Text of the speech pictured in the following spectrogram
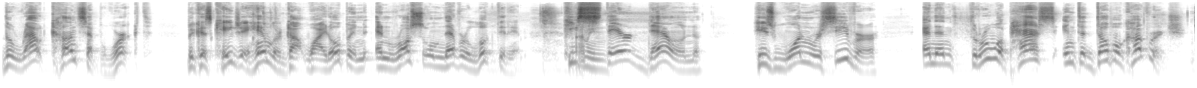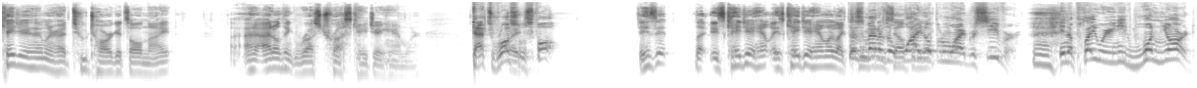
The route concept worked because KJ Hamler got wide open and Russell never looked at him. He stared down his one receiver and then threw a pass into double coverage. KJ Hamler had two targets all night. I, I don't think Russ trusts KJ Hamler. That's Russell's fault. Is it? Like, Is KJ Hamler? Is KJ Hamler like Doesn't matter as a wide like- open wide receiver eh. in a play where you need one yard.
